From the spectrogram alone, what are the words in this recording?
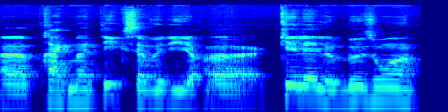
euh, pragmatique, ça veut dire quel est le besoin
